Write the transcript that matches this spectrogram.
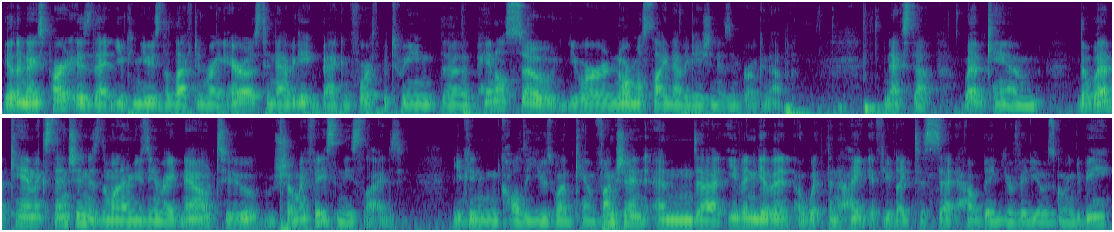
The other nice part is that you can use the left and right arrows to navigate back and forth between the panels so your normal slide navigation isn't broken up. Next up, webcam. The webcam extension is the one I'm using right now to show my face in these slides. You can call the use webcam function and uh, even give it a width and a height if you'd like to set how big your video is going to be.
